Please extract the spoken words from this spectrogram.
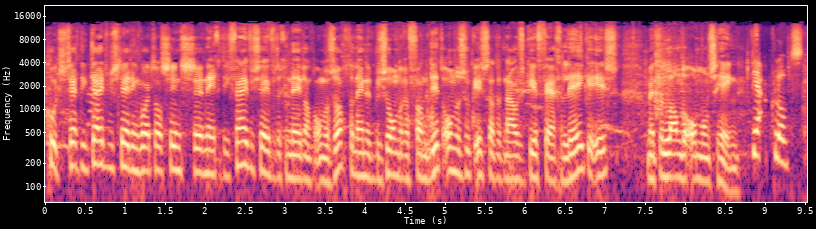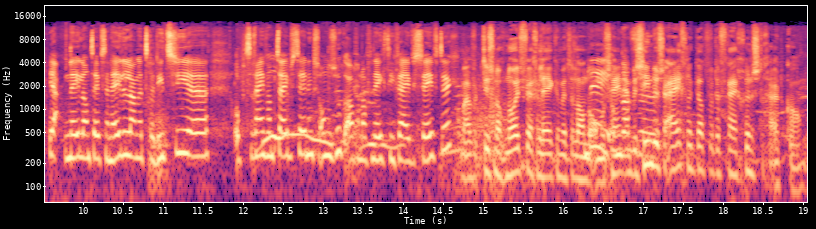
Goed, zeg, die tijdsbesteding wordt al sinds uh, 1975 in Nederland onderzocht. Alleen het bijzondere van dit onderzoek is dat het nou eens een keer vergeleken is met de landen om ons heen. Ja, klopt. Ja, Nederland heeft een hele lange traditie uh, op het terrein van tijdbestedingsonderzoek, al vanaf 1975. Maar het is nog nooit vergeleken met de landen nee, om ons heen. En we we... zien dus eigenlijk dat we er vrij gunstig uitkomen.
